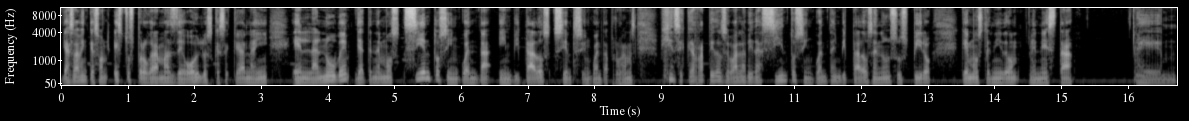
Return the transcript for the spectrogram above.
ya saben que son estos programas de hoy los que se quedan ahí en la nube, ya tenemos 150 invitados, 150 programas, fíjense qué rápido se va la vida, 150 invitados en un suspiro que hemos tenido en esta Em,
